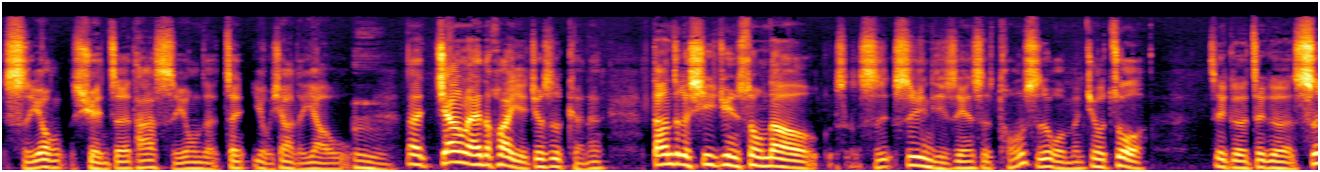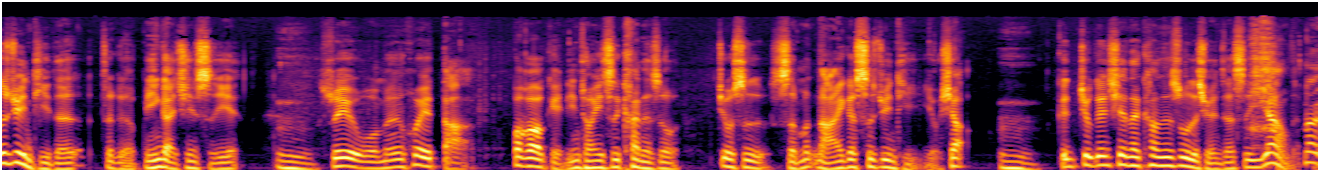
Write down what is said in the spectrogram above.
使用选择他使用的真有效的药物。嗯，那将来的话，也就是可能当这个细菌送到噬噬菌体实验室，同时我们就做这个这个噬菌体的这个敏感性实验。嗯，所以我们会打报告给临床医师看的时候，就是什么哪一个噬菌体有效。嗯，跟就跟现在抗生素的选择是一样的。那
